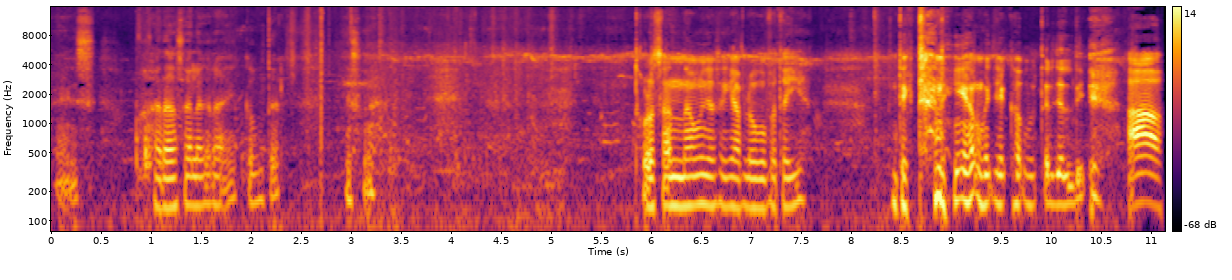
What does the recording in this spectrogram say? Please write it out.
फ्रेंड्स हरा सा लग रहा है कबूतर इसमें। थोड़ा सा अंधा हूँ, जैसे कि आप लोगों को पता ही है। दिखता नहीं है मुझे कबूतर जल्दी। आओ।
